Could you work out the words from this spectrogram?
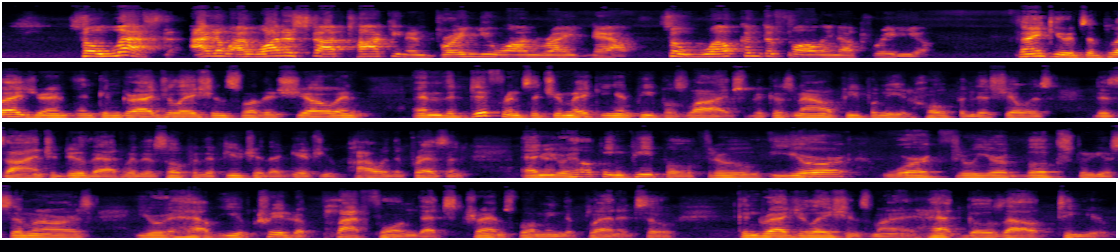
So Les, I don't I want to stop talking and bring you on right now. So welcome to Falling Up Radio. Thank you. It's a pleasure and, and congratulations for this show and and the difference that you're making in people's lives because now people need hope and this show is designed to do that With this hope in the future that gives you power in the present and you're helping people through your work through your books through your seminars you have you've created a platform that's transforming the planet so congratulations. My hat goes out to you.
